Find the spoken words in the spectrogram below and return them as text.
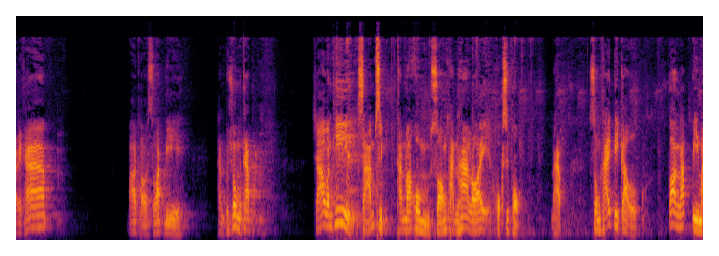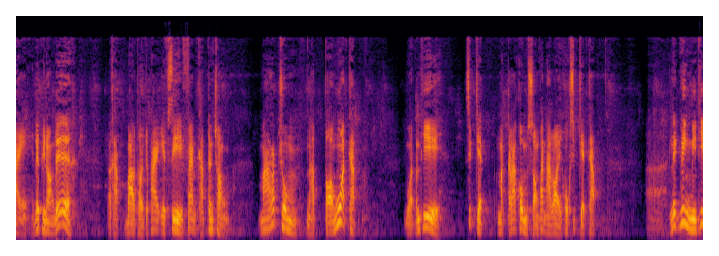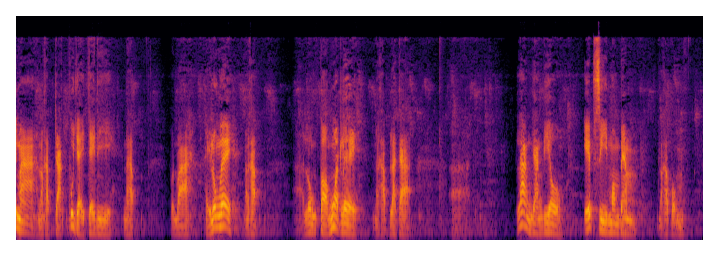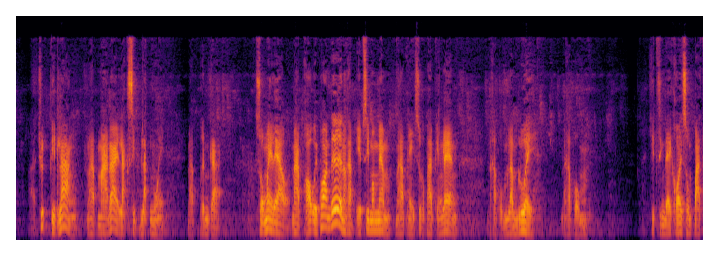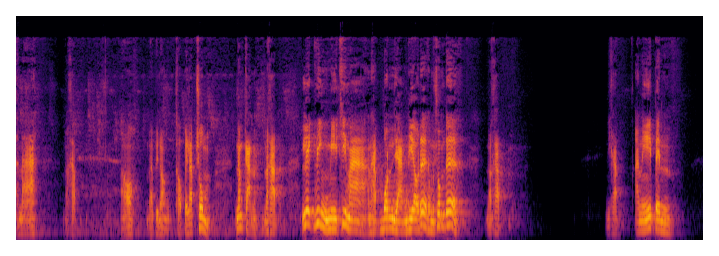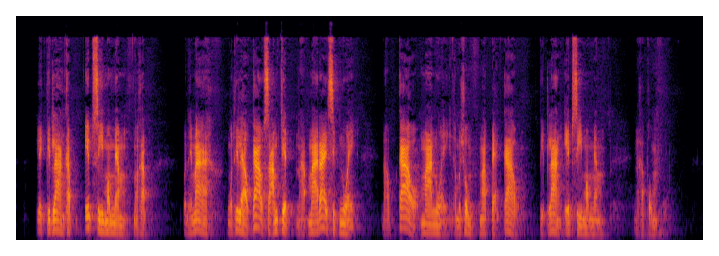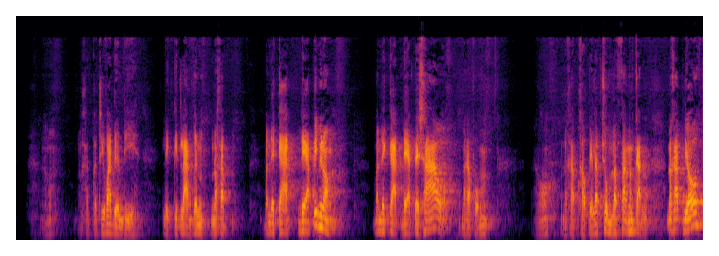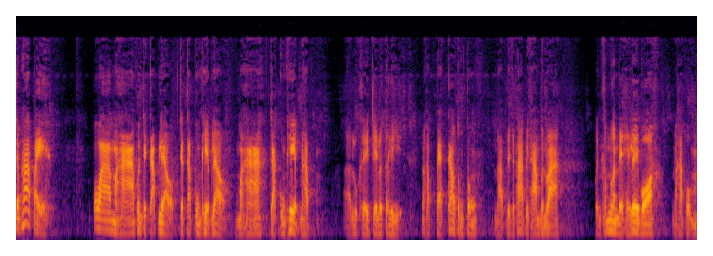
วัสดีครับป้าวเทาสวัสดี ท่านผู้ชมครับ เช้าวันที่ 30 ธันวาคม 2566 นะครับ ส่งท้ายปีเก่า ต้อนรับปีใหม่เด้อพี่น้องเด้อนะครับบ่าวเถาจะพายเอฟซีแฟนคลับทั้งช่อง มารับชมนะครับ ต่องวดครับ งวดวันที่ 17 มกราคม 2567 ครับ เล็กวิ่งมีที่มานะครับจากผู้ใหญ่ใจดี นะครับเพิ่นว่าให้ลงเลยนะครับลงต่องวดเลยนะครับแล้วก็อ่าล่างอย่างเดียว FC มอมแบมนะครับผมชุดติดล่างนะครับมาได้หลักสิบหลักหน่วยนะครับเพิ่นกะส่งมาให้แล้วนะครับขออวยพรเด้อนะครับ FC มอมแบมนะครับให้สุขภาพแข็งแรงนะครับผมร่ำรวยนะครับผมคิดสิ่งใดคอยสมปรารถนานะครับเอานะพี่น้องเขาไปรับชม น้ำกันนะครับ เลขวิ่งมีที่มานะครับ บนอย่างเดียวเด้อท่านผู้ชมเด้อนะครับ นี่ครับ อันนี้เป็นเลขติดล่างครับ FC มอมแมมนะครับเป็นให้มางวดที่แล้ว 937นะครับ มาได้ 10 หน่วยนะครับ9มาหน่วยท่านผู้ชมมา 89 ติดล่าง FC มอมแมมนะครับผมนะครับก็ถือว่าเดินดีเหล็กติดล่างเพิ่นนะครับ บรรยากาศแดดนี่พี่น้อง บรรยากาศแดดแต่เช้านะครับ ผมเอานะครับ เข้าไปรับชมรับฟังน้ำกันนะครับ เดี๋ยวจะพาไป เพราะว่ามาหาเพิ่นจะกลับแล้ว จะกลับกรุงเทพแล้วมาหาจากกรุงเทพนะครับอ่าลูกเคยเจลอตเตอรี่นะครับแปดเก้าตรงๆนะครับเดี๋ยวจะพาไปถามเพิ่นว่าเพิ่นคำนวณได้ให้เลยบอนะครับ ผม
